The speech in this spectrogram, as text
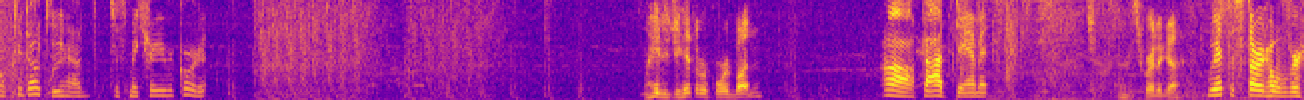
okie dokie. I'd just make sure you record it. Hey, did you hit the record button? Oh god damn it! I swear to God. We have to start over.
